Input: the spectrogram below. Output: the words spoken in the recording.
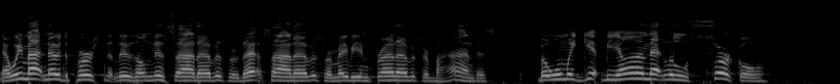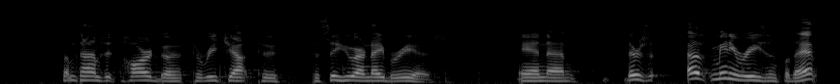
Now, we might know the person that lives on this side of us or that side of us or maybe in front of us or behind us, but when we get beyond that little circle, sometimes it's hard to, to reach out to, to see who our neighbor is. And um, there's other, many reasons for that.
